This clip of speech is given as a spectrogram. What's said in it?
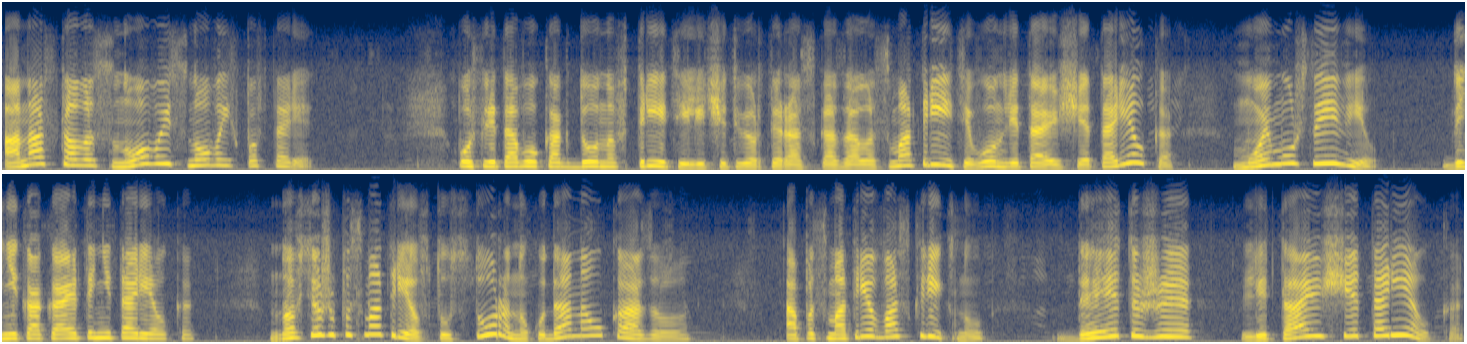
она стала снова и снова их повторять. После того, как Дона в третий или четвертый раз сказала «Смотрите, вон летающая тарелка», мой муж заявил – да никакая это не тарелка. но все же посмотрел в ту сторону, куда она указывала, а посмотрев, воскликнул «Да это же летающая тарелка!»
